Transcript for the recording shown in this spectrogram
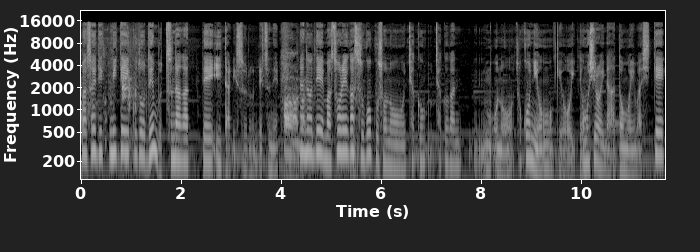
まあ、それで見ていくと全部つながってていたりするんですね。なので、まあ、それがすごくその着着眼のそこに重きを置いて面白いなと思いまして、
